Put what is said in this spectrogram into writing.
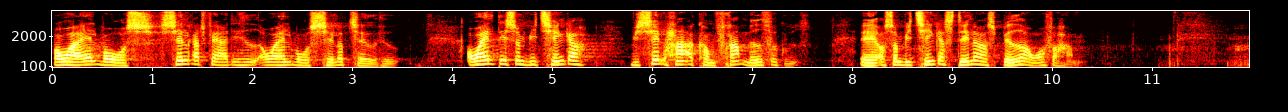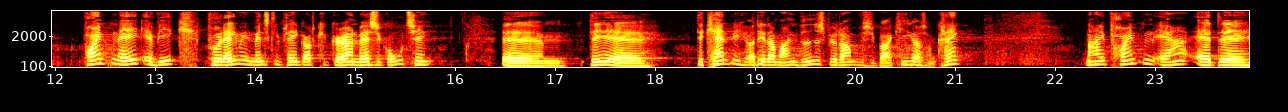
over al vores selvretfærdighed, over al vores selvoptagethed. Over alt det, som vi tænker, vi selv har at komme frem med for Gud. Øh, og som vi tænker stiller os bedre over for ham. Pointen er ikke, at vi ikke på et almindeligt menneskeligt plan godt kan gøre en masse gode ting. Øhm, øh, det, det kan vi, og det er der mange vidnesbyrd om, hvis vi bare kigger os omkring. Nej, pointen er, at, øh,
